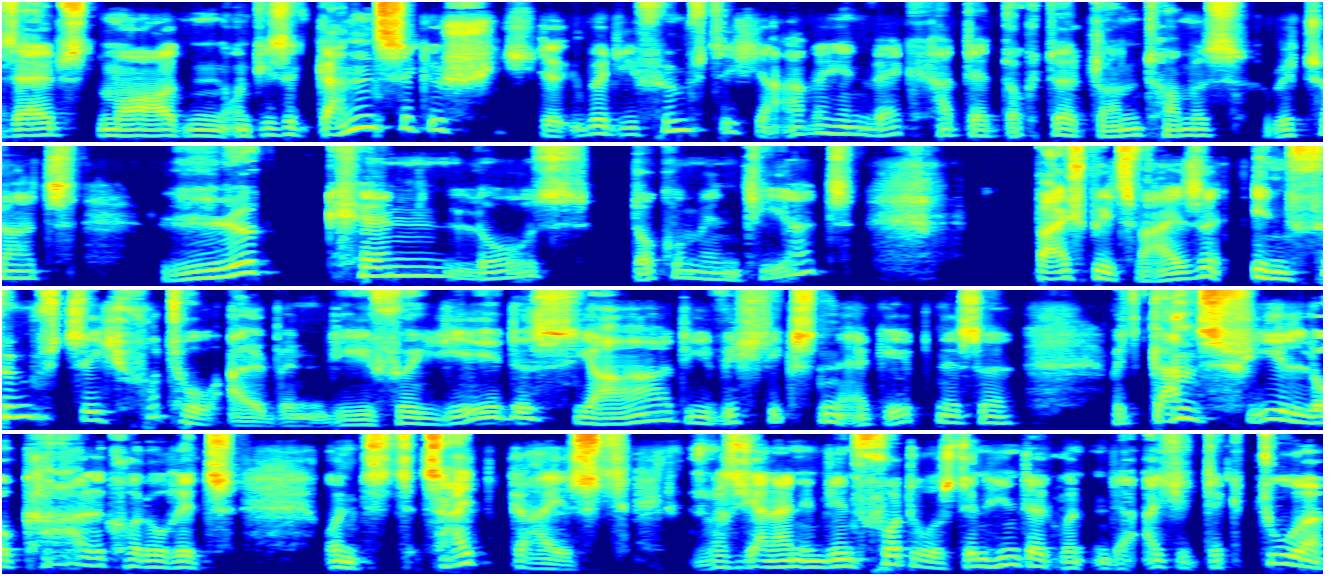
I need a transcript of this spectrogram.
Selbstmorden und diese ganze Geschichte über die 50 Jahre hinweg hat der Dr. John Thomas Richards lückenlos dokumentiert. Beispielsweise in 50 Fotoalben, die für jedes Jahr die wichtigsten Ergebnisse mit ganz viel Lokalkolorit und Zeitgeist, was sich allein in den Fotos, den Hintergründen, der Architektur,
